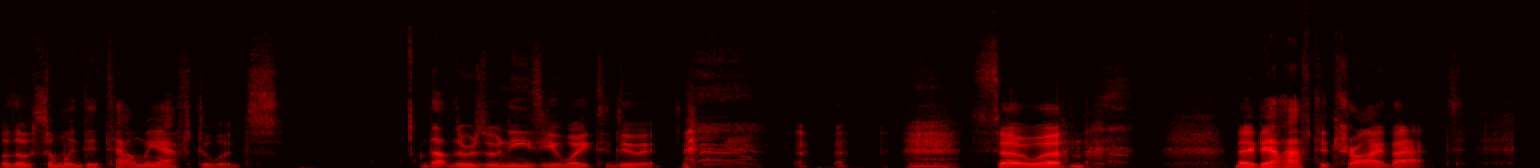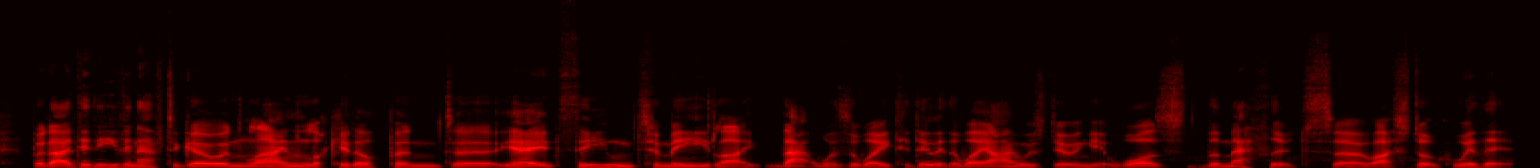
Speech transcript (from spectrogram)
Although someone did tell me afterwards that there was an easier way to do it. so um, maybe I'll have to try that. But I did even have to go online and look it up, and uh, yeah, it seemed to me like that was the way to do it. The way I was doing it was the method, so I stuck with it.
